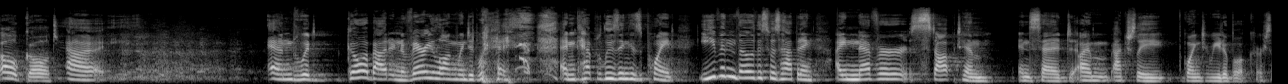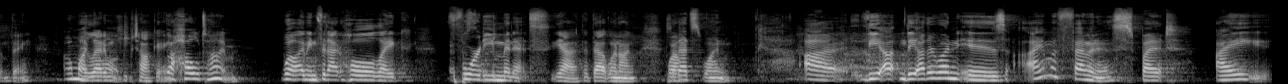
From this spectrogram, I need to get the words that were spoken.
Oh, God. Uh, and would go about it in a very long winded way and kept losing his point. Even though this was happening, I never stopped him and said, I'm actually going to read a book or something. Oh, my I let God. him keep talking. The whole time. Well, I mean, for that whole like 40 minutes, yeah, that that went on. So Wow. that's one. Uh, the, uh, the other one is I'm a feminist, but I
